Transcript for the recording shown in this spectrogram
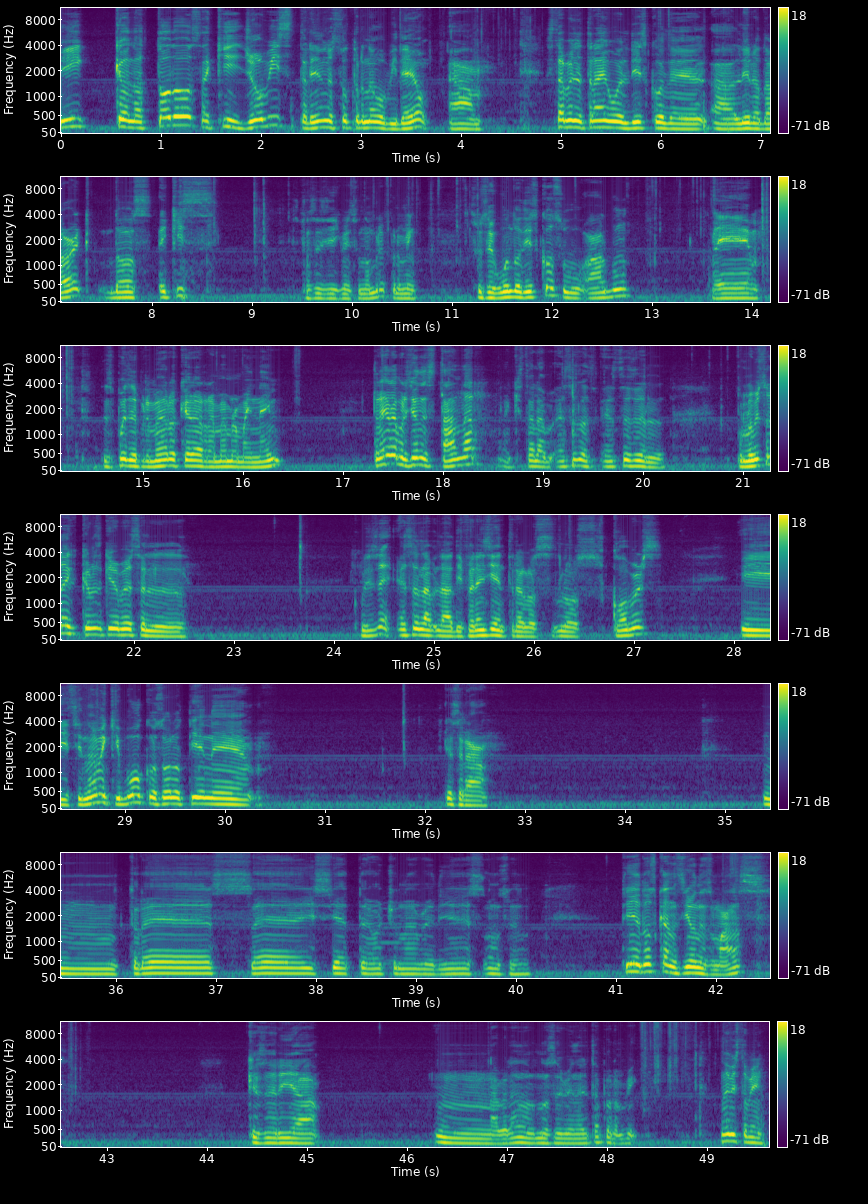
Y onda a todos, aquí Jovis trayéndoles otro nuevo video. esta vez le traigo el disco de Little Dark 2X. No sé si es su nombre, pero bien. Su segundo disco, su álbum. Eh, después del primero que era Remember My Name. Traje la versión estándar. Aquí está la. Este es, este es el. Por lo visto, lo que yo veo es el. ¿Cómo se dice? Esa es la, la diferencia entre los, los covers. Y si no me equivoco, solo tiene... ¿Qué será? 3, 6, 7, 8, 9, 10, 11. Tiene dos canciones más. Que sería... Mm, la verdad no, sé bien ahorita, pero bien. No he visto bien.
